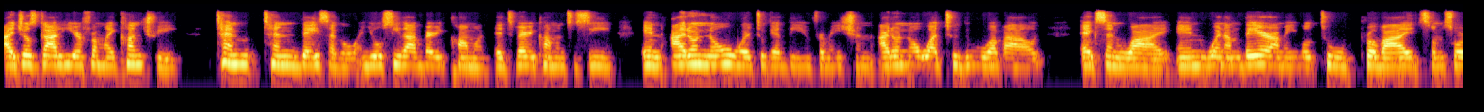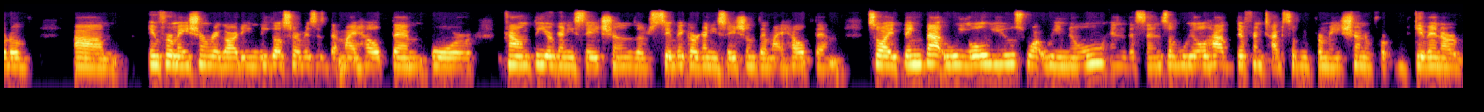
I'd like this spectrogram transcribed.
i just got here from my country 10 10 days ago and you'll see that very common it's very common to see and i don't know where to get the information i don't know what to do about X and Y. And when I'm there, I'm able to provide some sort of um, information regarding legal services that might help them or county organizations or civic organizations that might help them. So I think that we all use what we know in the sense of we all have different types of information for, given our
